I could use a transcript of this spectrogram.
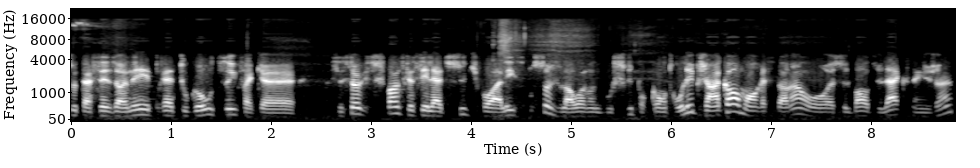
tout assaisonnée, prêt to go, tu sais. Fait que euh, c'est ça, je pense que c'est là-dessus qu'il faut aller. C'est pour ça que je voulais avoir une boucherie pour contrôler. Puis j'ai encore mon restaurant au- sur le bord du lac Saint-Jean.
